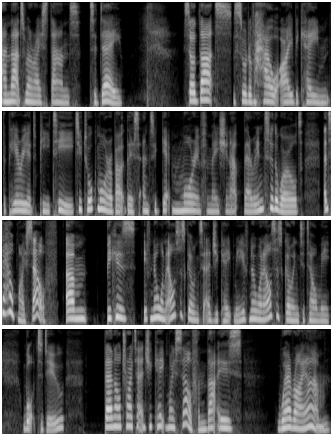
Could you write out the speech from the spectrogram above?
And that's where I stand today. So that's sort of how I became the period PT to talk more about this and to get more information out there into the world and to help myself. Um, because if no one else is going to educate me, if no one else is going to tell me what to do, then I'll try to educate myself. And that is where I am.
